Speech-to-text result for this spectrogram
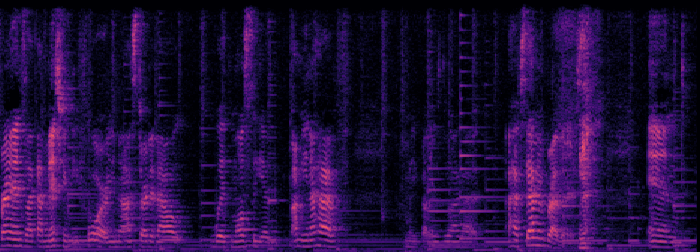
friends, like I mentioned before. You know, I started out with mostly, a, I mean, I have, how many brothers do I got? I have seven brothers. and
